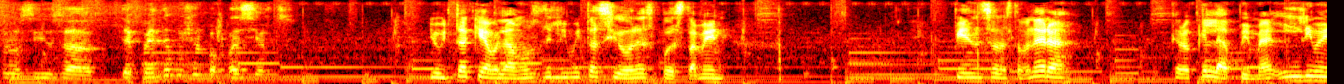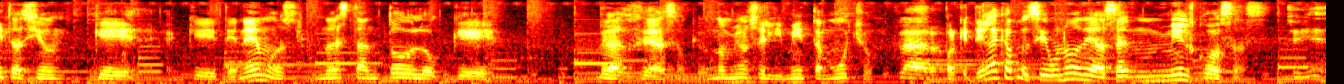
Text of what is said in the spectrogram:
pero sí, o sea, depende mucho del papá, es cierto. Y ahorita que hablamos de limitaciones, pues también pienso de esta manera. Creo que la primera limitación que, que tenemos no es tanto lo que de la sociedad, sino que uno mismo se limita mucho. Claro, Porque tiene la capacidad uno de hacer mil cosas, sí, sí.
